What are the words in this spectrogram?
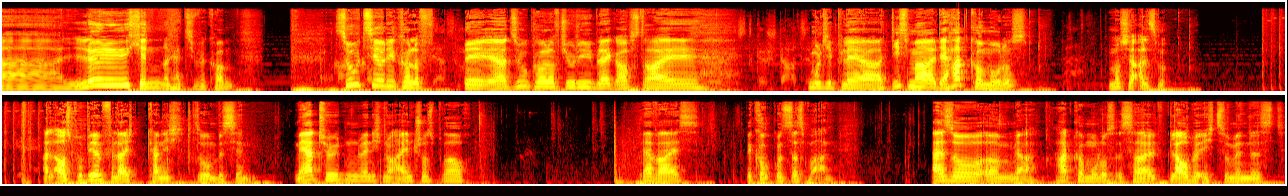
Hallöchen und herzlich willkommen zu COD Call of, nee, ja, zu Call of Duty Black Ops 3 Multiplayer. Diesmal der Hardcore-Modus. Muss ja alles mal ausprobieren. Vielleicht kann ich so ein bisschen mehr töten, wenn ich nur einen Schuss brauche. Wer weiß. Wir gucken uns das mal an. Also, ähm, ja, Hardcore-Modus ist halt, glaube ich zumindest,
